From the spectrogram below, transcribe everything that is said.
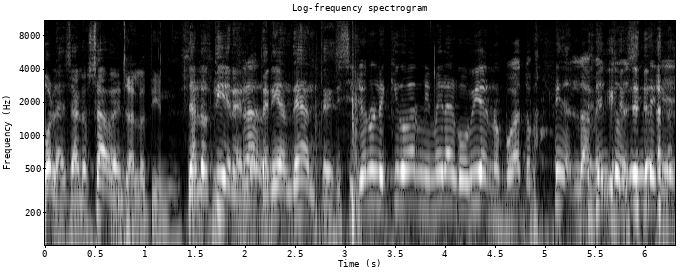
Hola, ya lo saben. Ya lo tienen, Ya sí, lo sí. tienen, Claro. lo tenían de antes. Dice, yo no le quiero dar mi mail al gobierno porque va a tomar mi- lamento decirle que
